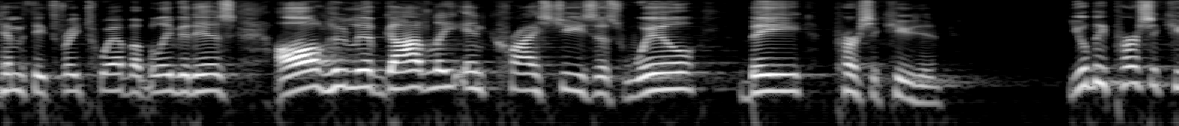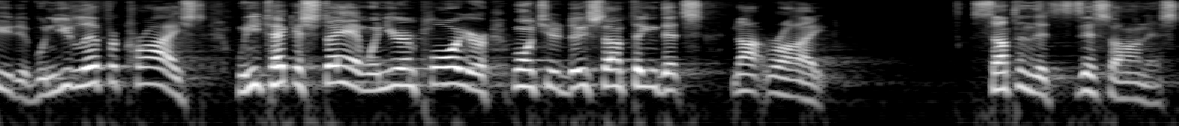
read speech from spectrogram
Timothy 3:12, I believe it is, all who live godly in Christ Jesus will be persecuted. You'll be persecuted when you live for Christ, when you take a stand, when your employer wants you to do something that's not right. something that's dishonest,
